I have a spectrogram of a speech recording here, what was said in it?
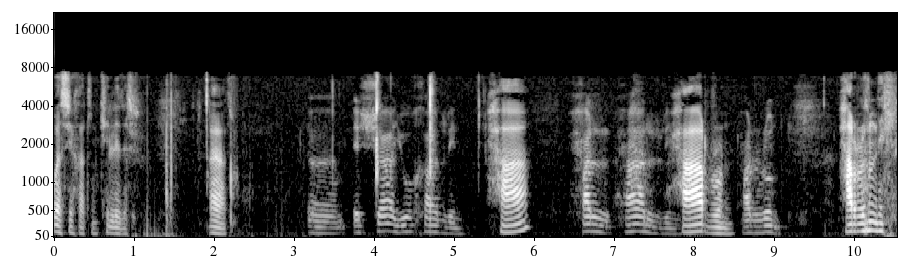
vesihatun. Kirlidir. Evet. Eee, Eşşayu harrin. Ha Har, harrin. harrun. Harrun. Harrun değil.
